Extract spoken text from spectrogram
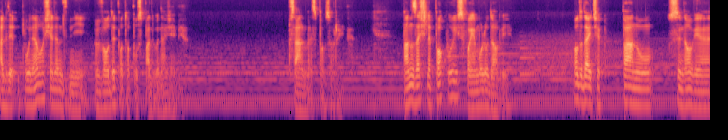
A gdy upłynęło siedem dni, wody potopu spadły na ziemię. Psalm responsoryjny. Pan ześle pokój swojemu ludowi. Oddajcie Panu, synowie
